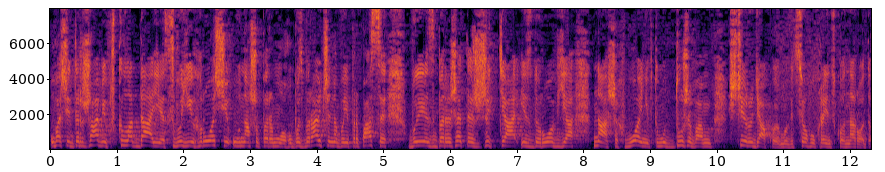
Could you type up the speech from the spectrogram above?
у вашій державі вкладає свої гроші у нашу перемогу. Бо збираючи на боєприпаси, ви збережете життя і здоров'я наших воїнів. Тому дуже вам щиро дякуємо від цього українського народу.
